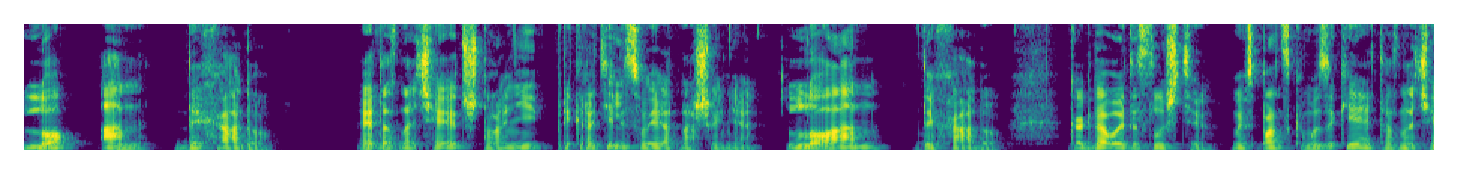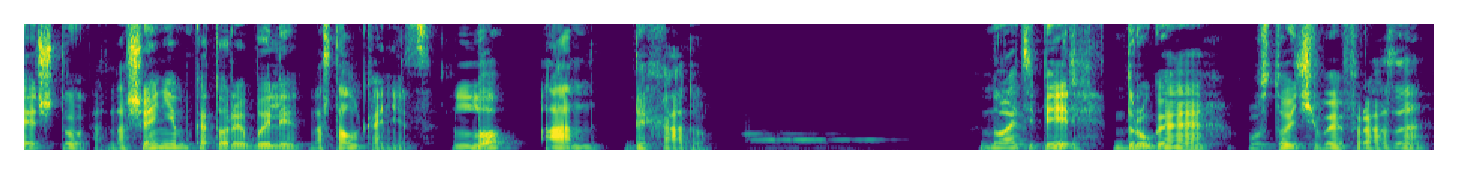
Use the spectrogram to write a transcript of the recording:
«lo han dejado». Это означает, что они прекратили свои отношения. «Lo han dejado». Когда вы это слышите на испанском языке, это означает, что отношениям, которые были, настал конец. «Lo han dejado». Ну а теперь другая устойчивая фраза.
